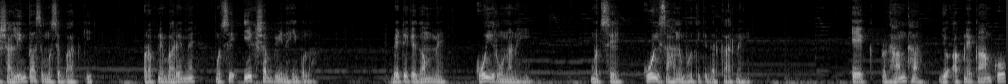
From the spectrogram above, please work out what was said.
शालीनता से मुझसे बात की और अपने बारे में मुझसे एक शब्द भी नहीं बोला। बेटे के गम में कोई रोना नहीं, मुझसे कोई सहानुभूति की दरकार नहीं। एक प्रधान था जो अपने काम को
